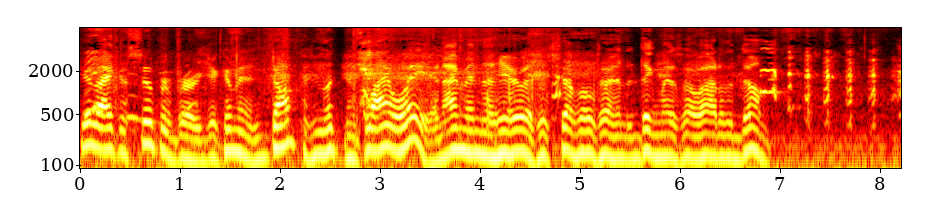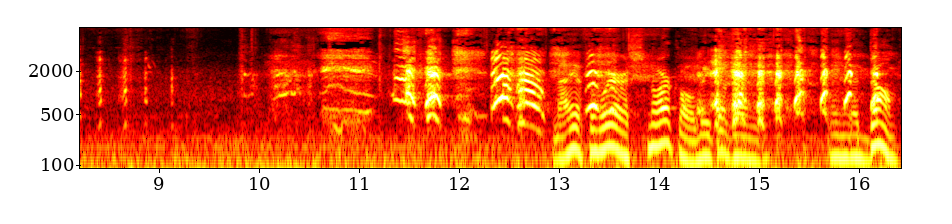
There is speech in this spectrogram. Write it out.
you're like a super bird. You come in and dump and let them fly away, and I'm in the, here with a shovel trying to dig myself out of the dump. Now I have to wear a snorkel because I'm in the dump.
